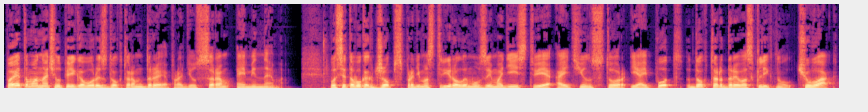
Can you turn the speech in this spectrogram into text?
поэтому он начал переговоры с доктором Дре, продюсером Эминема. После того, как Джобс продемонстрировал ему взаимодействие iTunes Store и iPod, доктор Дре воскликнул: "Чувак,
